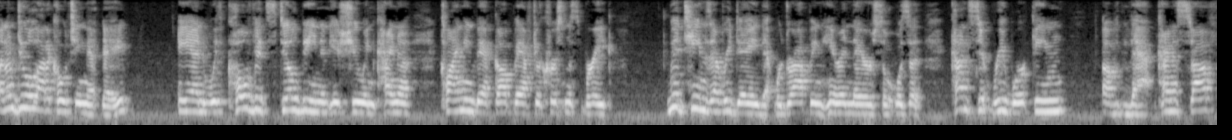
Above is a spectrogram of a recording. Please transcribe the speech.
I don't do a lot of coaching that day. And with COVID still being an issue and kind of climbing back up after Christmas break, we had teams every day that were dropping here and there. So it was a constant reworking of that kind of stuff.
